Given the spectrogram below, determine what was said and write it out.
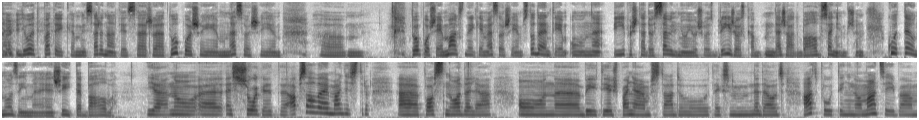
ļoti patīkami sarunāties ar topošajiem un esošajiem. Um, topošiem māksliniekiem, esošiem studentiem un e, īpaši tādos saviņojošos brīžos, kā dažādu balvu saņemšana. Ko tev nozīmē šī te balva? Jā, nu, e, es šogad absolvēju maģistru e, postnodaļā un biju tieši paņēmusi tādu, teiksim, nedaudz atpūtiņu no mācībām.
